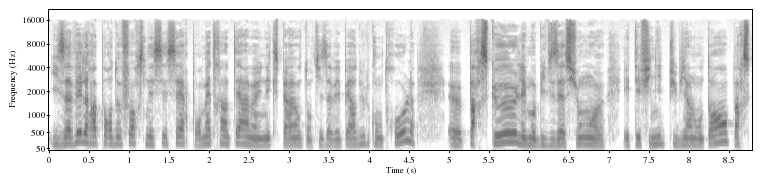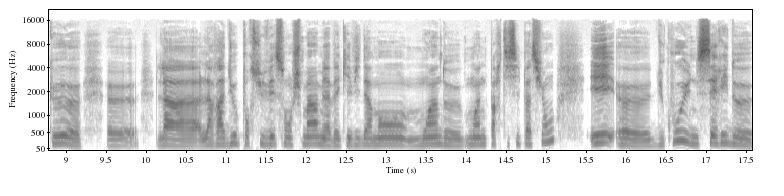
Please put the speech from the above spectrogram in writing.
ils avaient le rapport de force nécessaire pour mettre un terme à une expérience dont ils avaient perdu le contrôle parce que les mobilisations étaient finies depuis bien longtemps, parce que la, radio poursuivait son chemin, mais avec évidemment moins de, moins de participation. Et du coup, une série de,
